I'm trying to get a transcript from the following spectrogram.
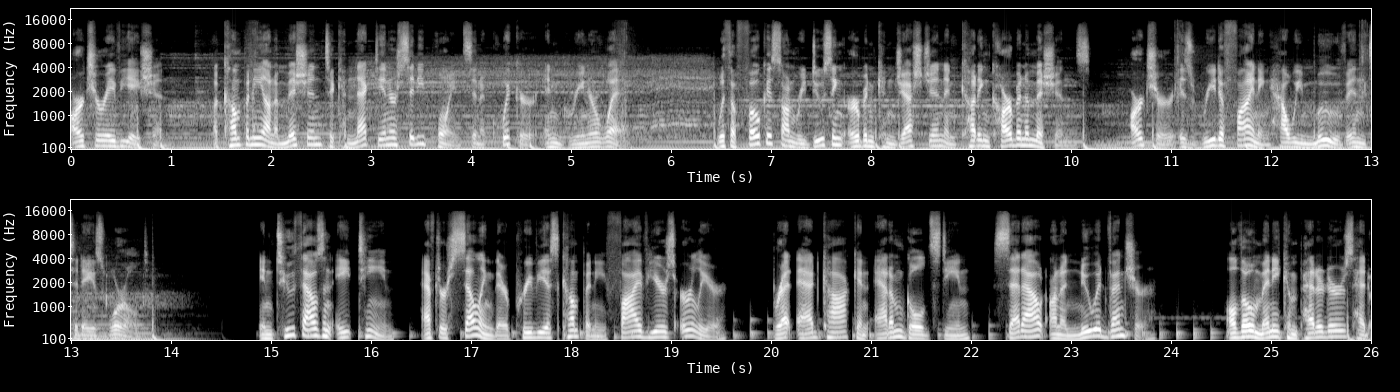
Archer Aviation, a company on a mission to connect inner city points in a quicker and greener way. With a focus on reducing urban congestion and cutting carbon emissions, Archer is redefining how we move in today's world. In 2018, after selling their previous company five years earlier, Brett Adcock and Adam Goldstein set out on a new adventure. Although many competitors had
